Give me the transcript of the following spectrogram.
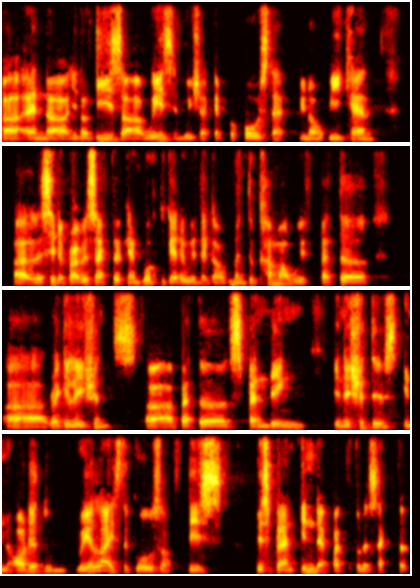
Uh, and uh, you know these are ways in which I can propose that you know we can, uh, let's say, the private sector can work together with the government to come up with better uh, regulations, uh, better spending initiatives in order to realize the goals of this this plan in that particular sector.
